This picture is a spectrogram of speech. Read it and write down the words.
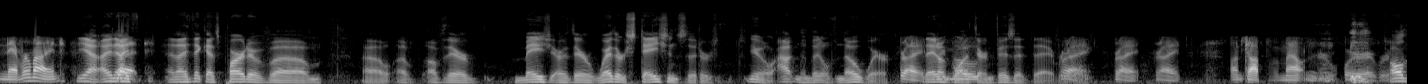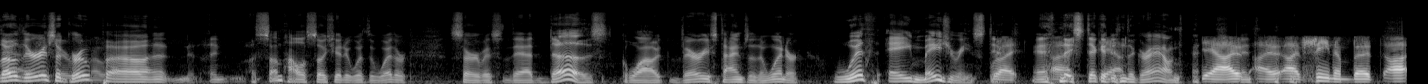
never mind. Yeah, and I But- and I think that's part of um, uh, of, of their measure or their weather stations that are you know out in the middle of nowhere. Right, They don't go out there and visit that every day. Right, right, right. On top of a mountain or wherever. Although Yeah, there is a group uh, somehow associated with the weather service that does go out various times in the winter with a measuring stick, Right. and Uh, they stick it yeah. in the ground. Yeah, I, I've seen them, but uh,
